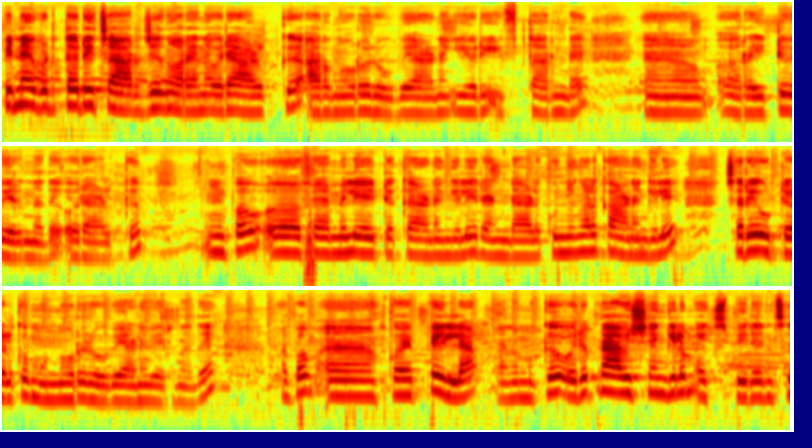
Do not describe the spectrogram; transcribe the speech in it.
പിന്നെ ഇവിടുത്തെ ഒരു ചാർജ് എന്ന് പറയുന്നത് ഒരാൾക്ക് അറുന്നൂറ് രൂപയാണ് ഈ ഒരു ഇഫ്താറിന്റെ റേറ്റ് വരുന്നത് ഒരാൾക്ക്. ഇപ്പോൾ ഫാമിലി ആയിട്ടൊക്കെ ആണെങ്കിൽ രണ്ടാൾ കുഞ്ഞുങ്ങൾക്കാണെങ്കിൽ ചെറിയ കുട്ടികൾക്ക് മുന്നൂറ് രൂപയാണ് വരുന്നത്. അപ്പം കുഴപ്പമില്ല. നമുക്ക് ഒരു പ്രാവശ്യമെങ്കിലും എക്സ്പീരിയൻസ്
